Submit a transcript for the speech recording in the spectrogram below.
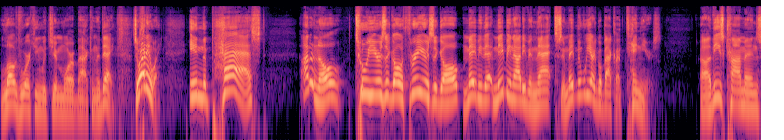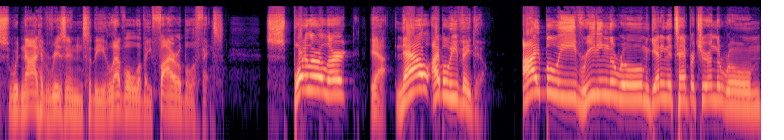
loved working with Jim Mora back in the day. So anyway, in the past, I don't know, two years ago, three years ago, maybe that, maybe not even that soon. Maybe we got to go back like 10 years. Uh, these comments would not have risen to the level of a fireable offense. Spoiler alert. Yeah, now I believe they do. I believe reading the room, getting the temperature in the room,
